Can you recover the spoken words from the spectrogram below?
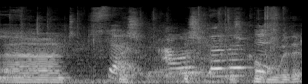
And this, this, this comes with it.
